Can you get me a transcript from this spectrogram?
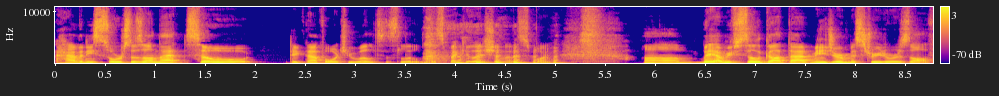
have any sources on that. So take that for what you will. It's just a little bit of speculation at this point. Um, but yeah, we've still got that major mystery to resolve.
